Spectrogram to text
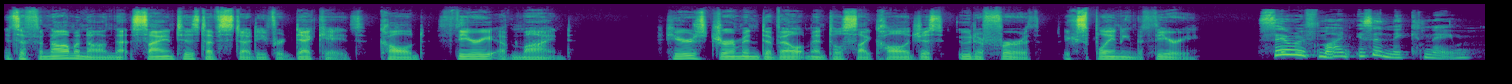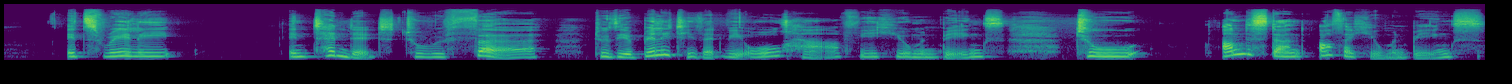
It's a phenomenon that scientists have studied for decades called theory of mind. Here's German developmental psychologist Uta Frith explaining the theory. Theory of mind is a nickname. It's really intended to refer to the ability that we all have, we human beings, to understand other human beings,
